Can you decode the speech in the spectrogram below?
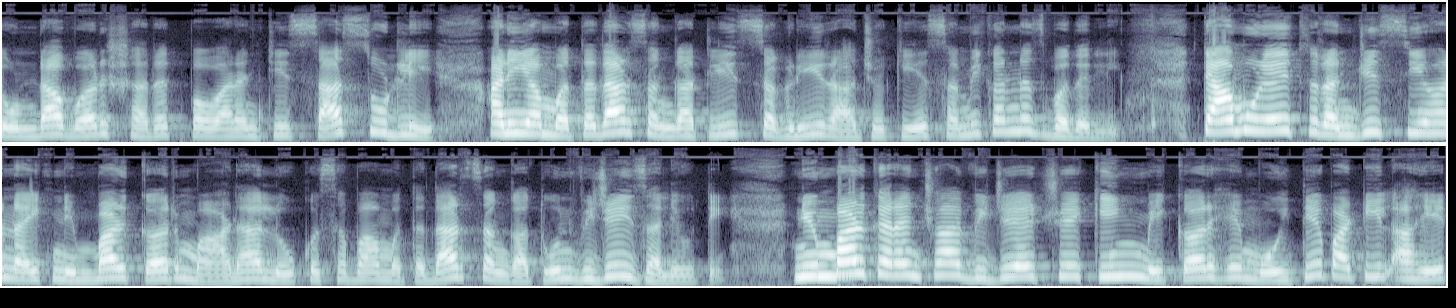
तोंडावर शरद पवारांची साथ सोडली आणि या मतदारसंघातली सगळी राजकीय समीकरणच बदलली. त्यामुळेच रणजितसिंह नाईक निंबाळकर माढा लोकसभा मतदारसंघातून विजयी झाले होते. निंबाळकरांच्या विजयाचे किंग मेकर हे मोहिते पाटील आहेत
